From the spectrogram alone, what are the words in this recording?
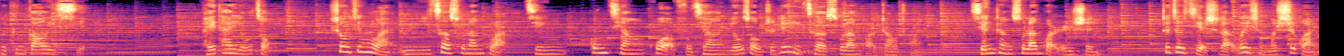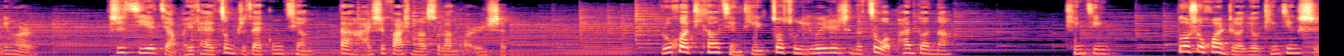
会更高一些。胚胎游走，受精卵于一侧输卵管经宫腔或腹腔游走至另一侧输卵管着床，形成输卵管妊娠。这就解释了为什么试管婴儿直接将胚胎种植在宫腔，但还是发生了输卵管妊娠。如何提高警惕，做出一位妊娠的自我判断呢？停经，多数患者有停经史，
